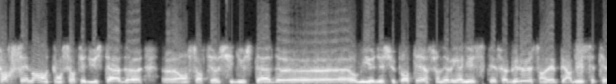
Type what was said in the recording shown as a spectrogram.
forcément, quand on sortait du stade, on sortait aussi du stade au milieu des supporters. Si on avait gagné, c'était fabuleux. Si on avait perdu, c'était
